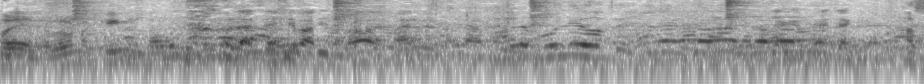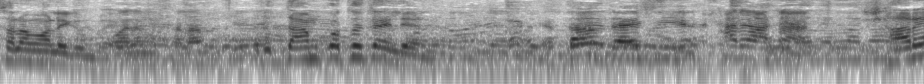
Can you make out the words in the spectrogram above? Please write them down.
হয়ে গেল নাকি? আসসালামু আলাইকুম ভাই। দাম কত চাইলেন? দাম চাইছি সাড়ে আঠাশ সাড়ে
